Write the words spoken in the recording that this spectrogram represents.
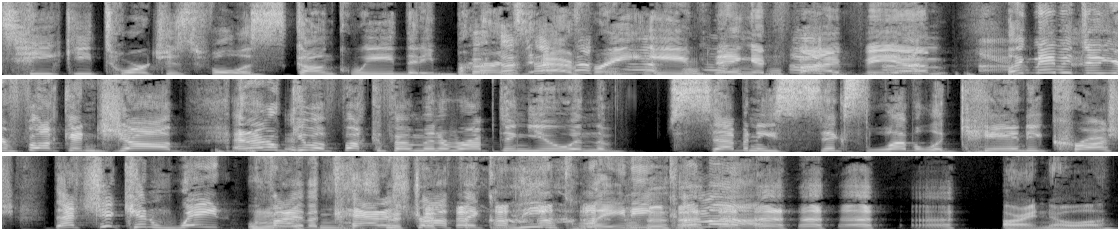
tiki torches full of skunk weed that he burns every evening at 5 p.m.? Like, maybe do your fucking job. And I don't give a fuck if I'm interrupting you in the 76th level of Candy Crush. That shit can wait if I have a catastrophic leak, lady. Come on. All right, Noah.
